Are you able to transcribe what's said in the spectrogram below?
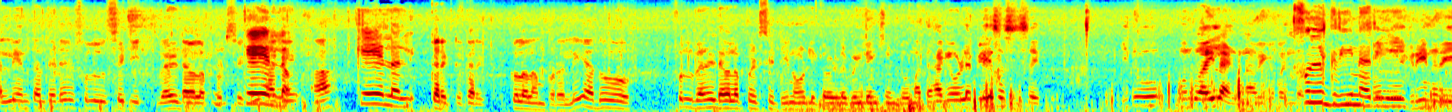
ಅಲ್ಲಿ ಅಂತ ಹೇಳಿದ್ರೆ full city well developed city correct correct K L ಅಲ್ಲಿ. ಕರೆಕ್ಟ್ ಕರೆಕ್ಟ್ ಕುಲಾಲಂಪುರಲ್ಲಿ ಅದು ಫುಲ್ ವೆಲ್ ಡೆವಲಪ್ಡ್ ಸಿಟಿ ನೋಡ್ಲಿಕ್ಕೆ ಒಳ್ಳೆ ಬಿಲ್ಡಿಂಗ್ಸ್ ಉಂಟು ಮತ್ತೆ ಹಾಗೆ ಒಳ್ಳೆ ಪ್ಲೇಸಸ್ ಸಹ ಇತ್ತು. ಇದು ಒಂದು ಐಲ್ಯಾಂಡ್ ನಾವೀಗ ಬಂದು. ಫುಲ್ ಗ್ರೀನರಿ ಗ್ರೀನರಿ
